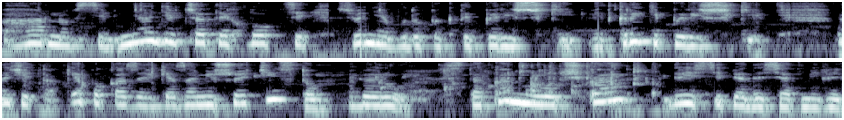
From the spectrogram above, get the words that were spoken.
Гарно всім дня, дівчата і хлопці. Сьогодні я буду пекти пиріжки, відкриті пиріжки. Значить так, я показую, як я замішую тісто. Беру стакан молочка 250 мл.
